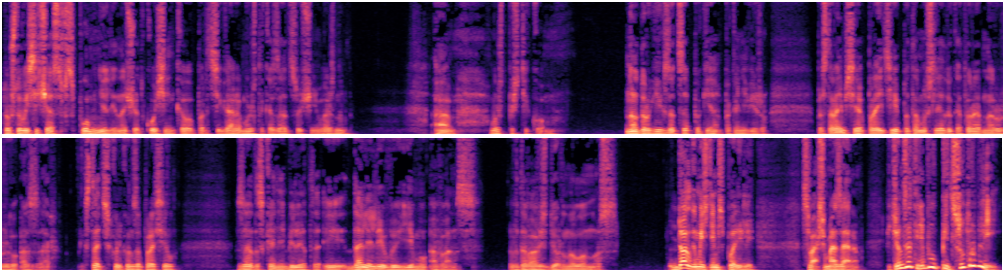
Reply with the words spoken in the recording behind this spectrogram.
То, что вы сейчас вспомнили насчет косенького портсигара, может оказаться очень важным, а может пустяком. Но других зацепок я пока не вижу. Постараемся пройти по тому следу, который обнаружил Азар. Кстати, сколько он запросил за отыскание билета, и дали ли вы ему аванс? Вдова вздернула нос. — Долго мы с ним спорили, с вашим Азаром. Ведь он затребовал пятьсот рублей.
